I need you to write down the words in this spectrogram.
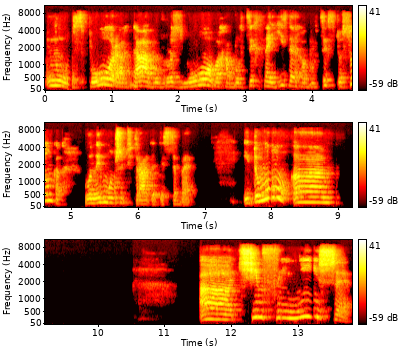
ну, спорах, да, або в розмовах, або в цих наїздах, або в цих стосунках вони можуть втратити себе. І тому е, а, чим сильніше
